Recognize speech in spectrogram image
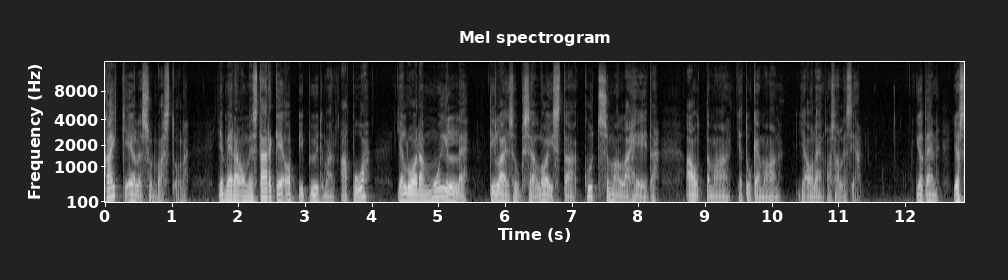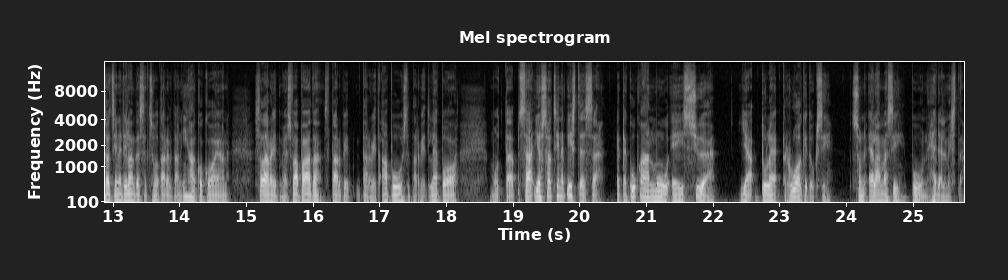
kaikki ei ole sun vastuulla. Ja meidän on myös tärkeää oppia pyytämään apua ja luoda muille tilaisuuksia loistaa kutsumalla heitä auttamaan ja tukemaan ja olen osallisia. Joten jos sä oot siinä tilanteessa, että sua tarvitaan ihan koko ajan, sä tarvit myös vapaata, sä tarvit, tarvit apua, sä tarvit lepoa, mutta sä, jos sä oot siinä pisteessä, että kukaan muu ei syö ja tule ruokituksi sun elämäsi puun hedelmistä,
